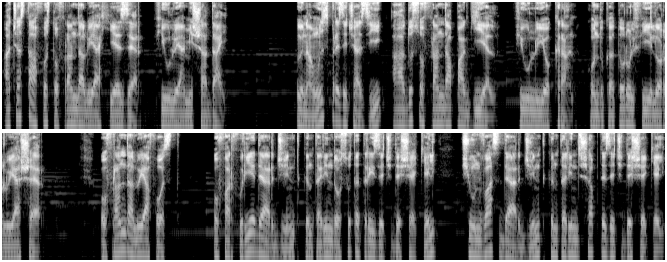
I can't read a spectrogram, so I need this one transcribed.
Aceasta a fost ofranda lui Ahiezer, fiul lui Amishadai. În a 11-a zi a adus ofranda Pagiel, fiul lui Ocran, conducătorul fiilor lui Asher. Ofranda lui a fost o farfurie de argint cântărind 130 de șecheli și un vas de argint cântărind 70 de șecheli,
